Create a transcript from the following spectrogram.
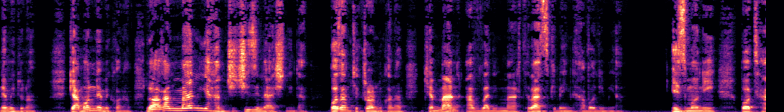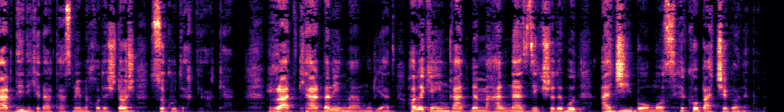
نمی‌دونم. گمان نمی‌کنم. لاقل من یه همچی چیزی نشنیدم. بازم تکرار می‌کنم که من اولین مرتبه است که به این حوالی میام. ایزمانی با تردیدی که در تصمیم خودش داشت سکوت اختیار کرد. رد کردن این مأموریت حالا که اینقدر به محل نزدیک شده بود عجیب و مضحک و بچگانه بود.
